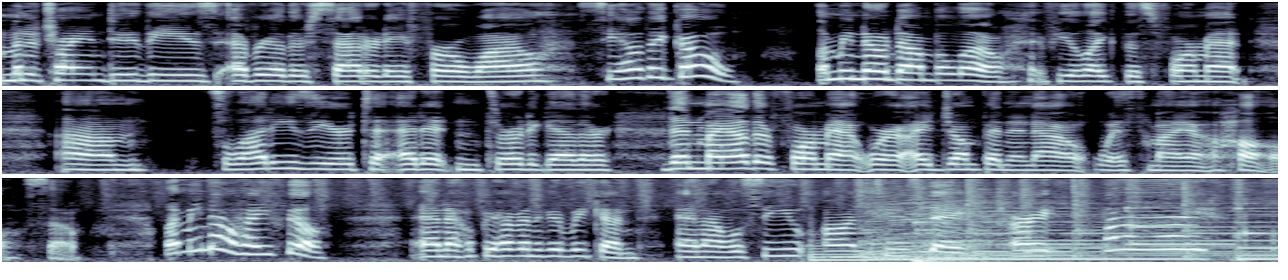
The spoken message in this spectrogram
I'm going to try and do these every other Saturday for a while, see how they go. Let me know down below if you like this format. Um, it's a lot easier to edit and throw together than my other format where I jump in and out with my uh, haul. So let me know how you feel. And I hope you're having a good weekend. And I will see you on Tuesday. All right, bye.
